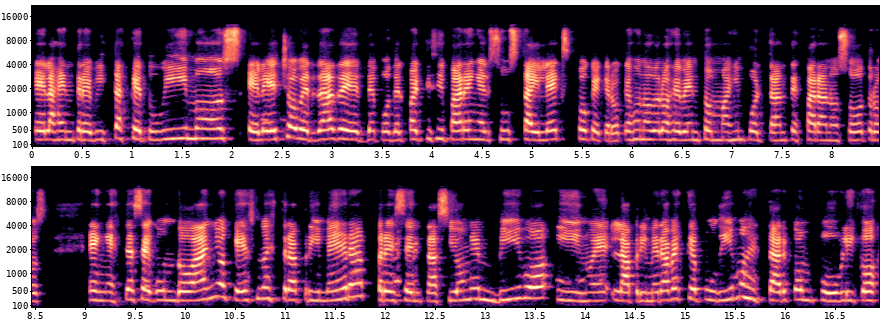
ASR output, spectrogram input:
eh, las entrevistas que tuvimos, el hecho, ¿verdad?, de, de, poder participar en el Sustail Expo, que creo que es uno de los eventos más importantes para nosotros en este segundo año, que es nuestra primera presentación en vivo y la primera vez que pudimos estar con público.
